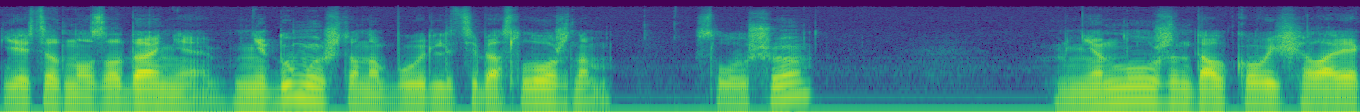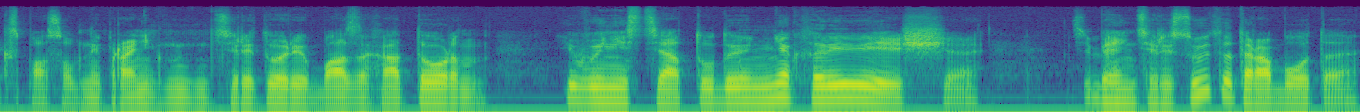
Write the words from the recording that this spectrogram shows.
есть одно задание. Не думаю, что оно будет для тебя сложным. Слушаю. Мне нужен толковый человек, способный проникнуть на территорию базы Хаторн и вынести оттуда некоторые вещи. Тебя интересует эта работа?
